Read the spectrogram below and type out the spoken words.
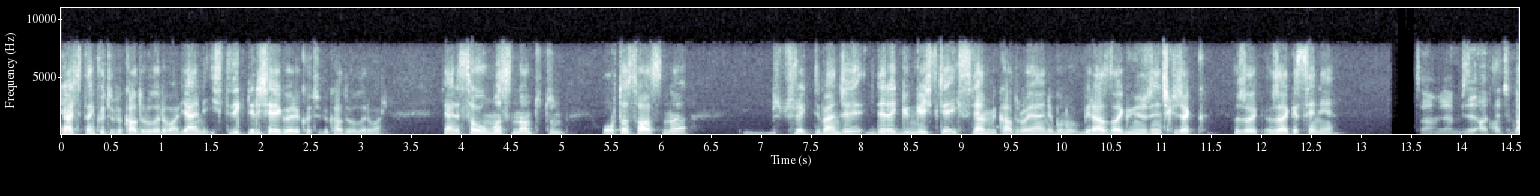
gerçekten kötü bir kadroları var. Yani istedikleri şeye göre kötü bir kadroları var. Yani savunmasından tutun orta sahasına sürekli bence giderek gün geçtikçe eksilen bir kadro. Yani bunu biraz daha gün yüzüne çıkacak özellikle, özellikle seneye. Tahminen bize Atletico,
